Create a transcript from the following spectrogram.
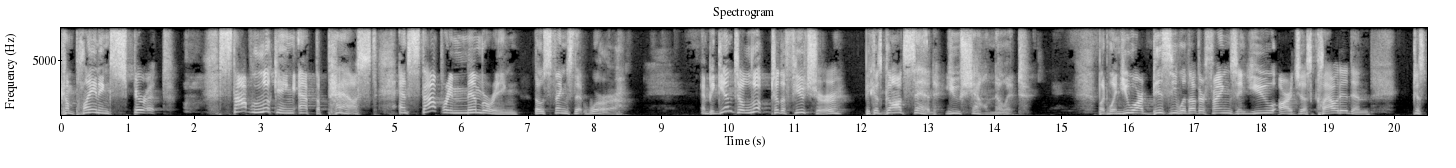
complaining spirit. Stop looking at the past and stop remembering those things that were. And begin to look to the future because God said, You shall know it. But when you are busy with other things and you are just clouded and just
